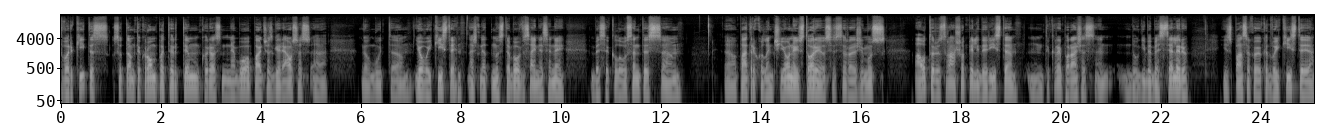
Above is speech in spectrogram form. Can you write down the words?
tvarkytis su tam tikrom patirtim, kurios nebuvo pačios geriausios uh, galbūt uh, jo vaikystėje. Aš net nustebau visai neseniai besiklausantis um, Patriko Lančijonio istorijos, jis yra žymus autorius, rašo apie lyderystę, tikrai parašęs daugybę bestsellerių. Jis pasakojo, kad vaikystėje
